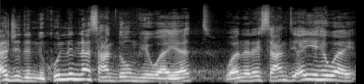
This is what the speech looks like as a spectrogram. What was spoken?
أجد أن كل الناس عندهم هوايات وأنا ليس عندي أي هواية.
